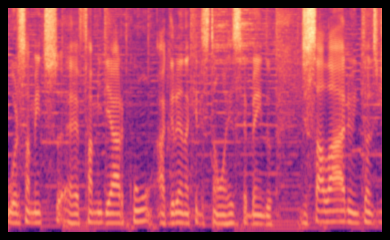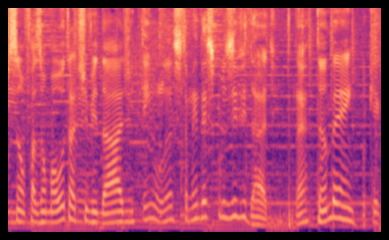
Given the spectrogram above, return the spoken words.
o orçamento é, familiar com a grana que eles estão recebendo de salário, então eles precisam fazer uma outra atividade Tem um lance também da exclusividade, né? também. Porque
